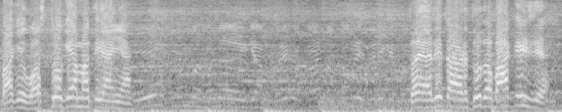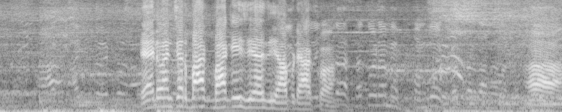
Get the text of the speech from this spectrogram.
ગઈ વસ્તુ કેમ હતી તરીકે તો હજી તો અડધું તો બાકી છે. એડવેન્ચર પાર્ક બાકી છે હજી આપણે આખો. હા.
